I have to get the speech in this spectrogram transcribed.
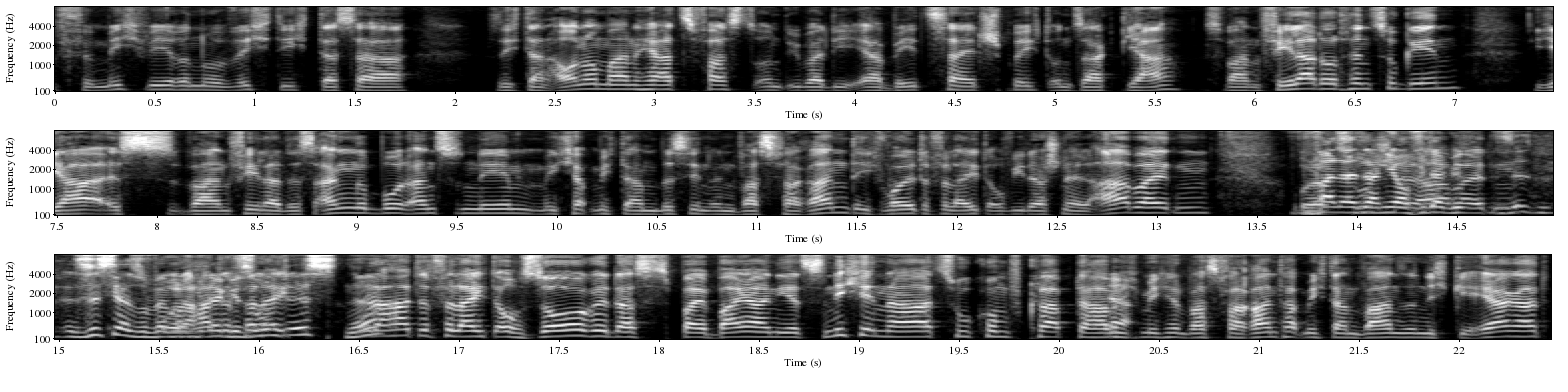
Für mich wäre nur wichtig, dass er sich dann auch nochmal ein Herz fasst und über die RB-Zeit spricht und sagt, ja, es war ein Fehler, dorthin zu gehen. Ja, es war ein Fehler, das Angebot anzunehmen. Ich habe mich da ein bisschen in was verrannt. Ich wollte vielleicht auch wieder schnell arbeiten. Oder Weil er dann ja auch wieder, arbeiten. es ist ja so, wenn oder man wieder gesund ist. Ne? Oder hatte vielleicht auch Sorge, dass es bei Bayern jetzt nicht in naher Zukunft klappt. Da habe ja. ich mich in was verrannt, habe mich dann wahnsinnig geärgert.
